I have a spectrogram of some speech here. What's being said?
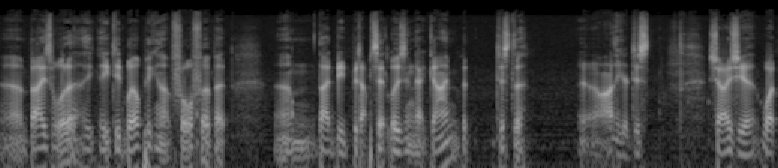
uh, Bayswater, he, he did well picking up four for, but um, they'd be a bit upset losing that game. But just I think it just shows you what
